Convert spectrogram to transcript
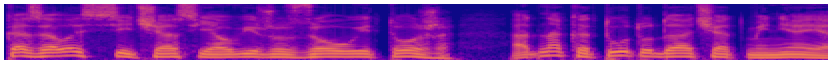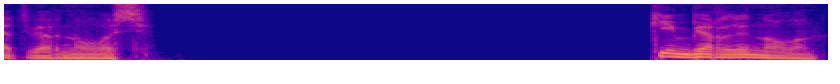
Казалось, сейчас я увижу Зоуи тоже, однако тут удача от меня и отвернулась. Кимберли Нолан.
